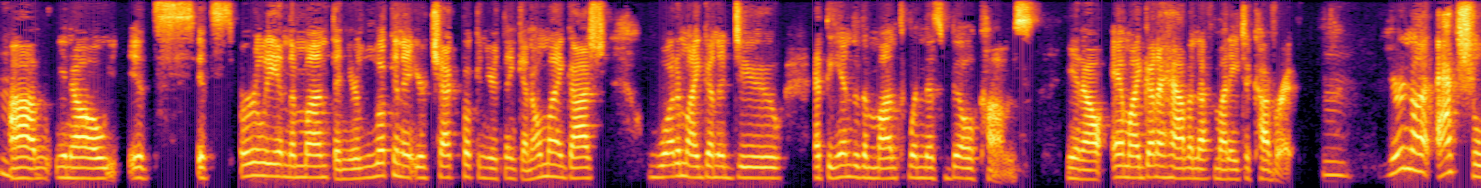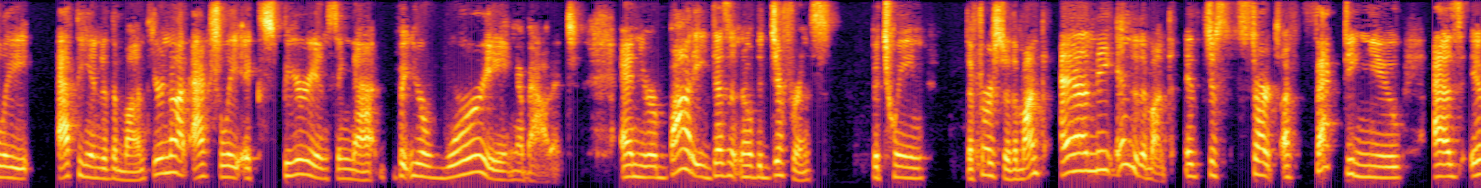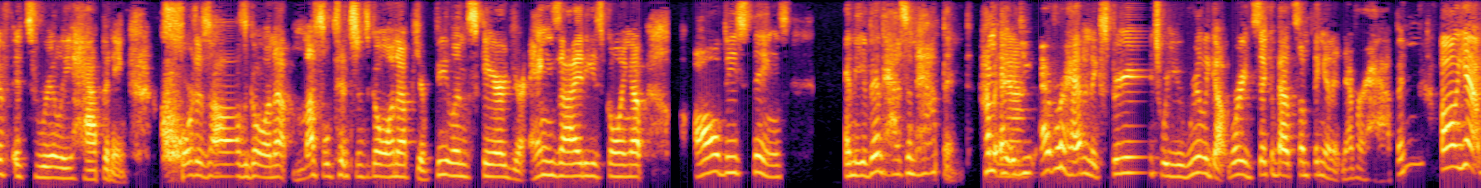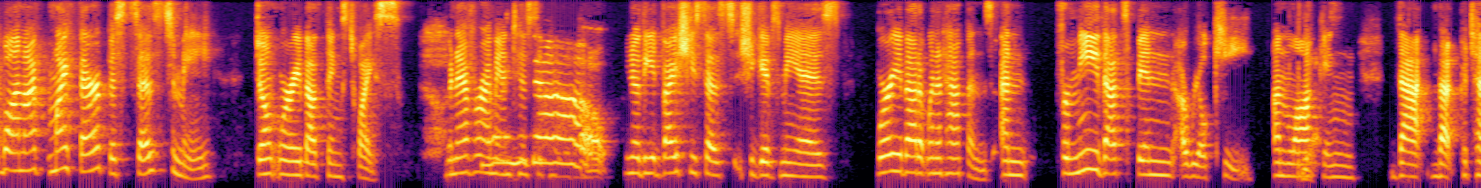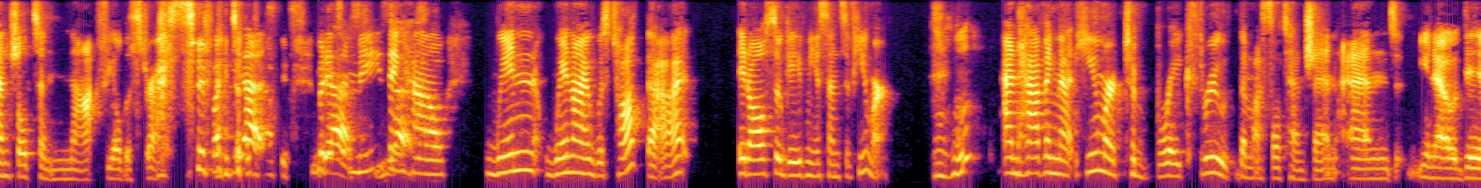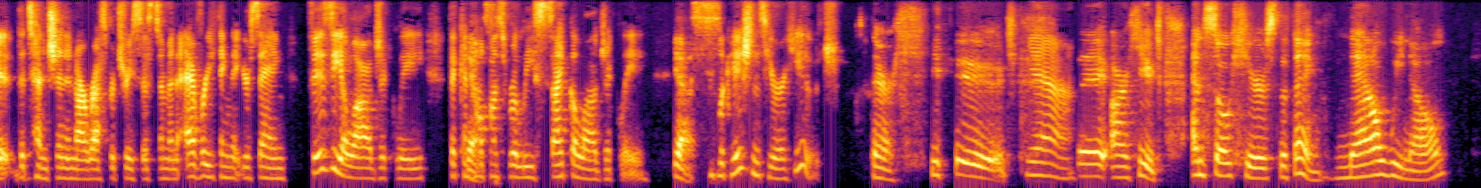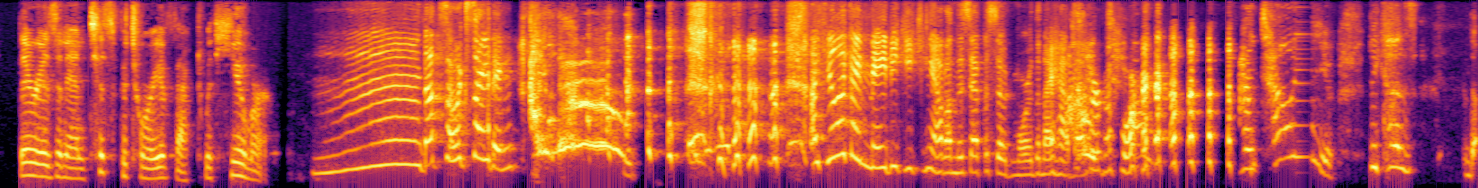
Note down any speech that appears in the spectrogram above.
Mm-hmm. Um, you know, it's it's early in the month, and you're looking at your checkbook, and you're thinking, "Oh my gosh, what am I going to do at the end of the month when this bill comes? You know, am I going to have enough money to cover it?" Mm. You're not actually at the end of the month. You're not actually experiencing that, but you're worrying about it. And your body doesn't know the difference between the first of the month and the end of the month. It just starts affecting you as if it's really happening. Cortisol's going up, muscle tension's going up, you're feeling scared, your anxiety is going up. All these things and the event hasn't happened. How, yeah. Have you ever had an experience where you really got worried sick about something and it never happened? Oh yeah. Well, and I my therapist says to me, "Don't worry about things twice." Whenever I'm anticipating, know. you know, the advice she says she gives me is worry about it when it happens. And for me, that's been a real key unlocking yes. that that potential to not feel the stress if I don't. Yes. But yes. it's amazing how when when I was taught that it also gave me a sense of humor. Mm-hmm. And having that humor to break through the muscle tension and you know the the tension in our respiratory system and everything that you're saying physiologically that can yes. help us release psychologically. Yes, implications here are huge. They're huge. Yeah, they are huge. And so here's the thing: now we know there is an anticipatory effect with humor. Mm, that's so exciting. I know. I feel like I may be geeking out on this episode more than I have ever before. I'm telling you, because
